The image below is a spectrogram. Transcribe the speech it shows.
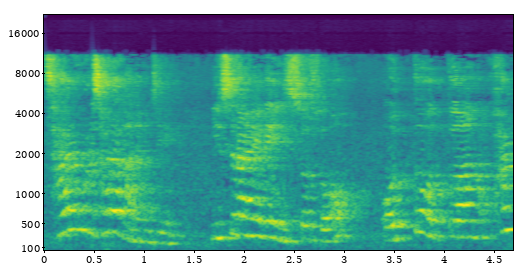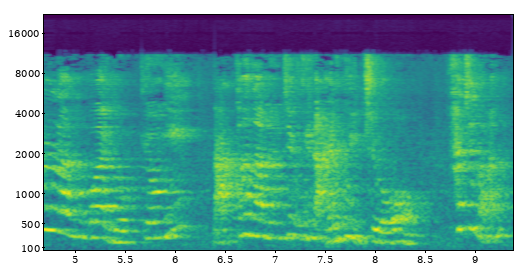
삶을 살아가는지 이스라엘에 있어서 어떠어떠한 환란과 역경이 나타나는지 우리는 알고 있죠. 하지만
